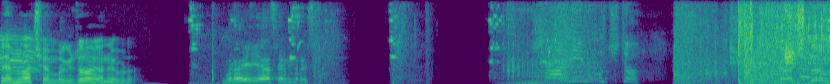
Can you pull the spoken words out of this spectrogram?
Değil mi lan Chamber güzel oynanıyor burada. burayı ya sen burası. Şahin uçtu. Kaçtım.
